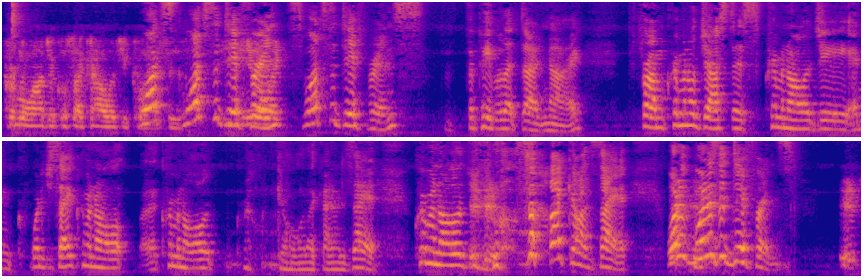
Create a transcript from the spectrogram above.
criminological psychology What's classes. what's the You know, difference? like- what's the difference for people that don't know from criminal justice, criminology, and what did you say? Criminal, uh, criminal. God, I can't even say it. Criminology. I can't say it. What is, what is the difference? It's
